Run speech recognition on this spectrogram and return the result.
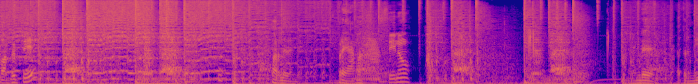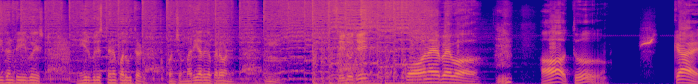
వన్ ఫిఫ్టీ పర్లేదండి ప్రేమ సీను అంటే అతను మీకంటే ఈగో ఇష్టం మీరు పిలిస్తేనే పలుకుతాడు కొంచెం మర్యాదగా పిలవండి సీనుజీ कौन है बे वो ఆ తూ क्या है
